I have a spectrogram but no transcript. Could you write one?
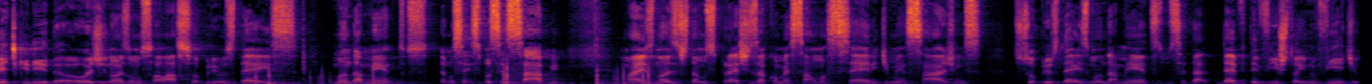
Gente querida, hoje nós vamos falar sobre os dez mandamentos. Eu não sei se você sabe, mas nós estamos prestes a começar uma série de mensagens sobre os dez mandamentos. Você deve ter visto aí no vídeo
